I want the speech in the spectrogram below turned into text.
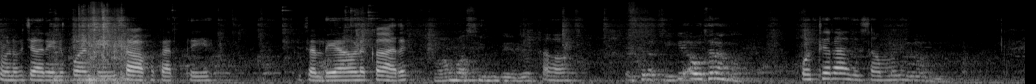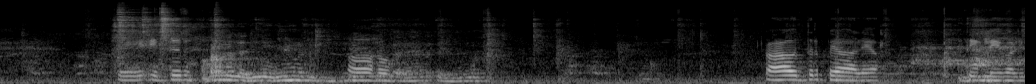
ਹੁਣ ਵਿਚਾਰੇ ਨੇ ਭਾਂਡੇ ਸਾਫ਼ ਕਰਤੇ। ਚੱਲਦੇ ਆ ਹੁਣ ਘਰ। ਹਾਂ ਮਾਸੀ ਨੂੰ ਦੇ ਦਿਓ। ਆ ਇੱਥੇ ਰੱਖੀ ਕਿ ਉੱਥੇ ਰੱਖ ਉੱਥੇ ਰਾਤ ਦੇ ਸਾਹਮਣੇ। ਤੇ ਇੱਧਰ ਆਪਣਾ ਮੈਂ ਲੈ ਜੀ ਮੰਮੀ ਹੁਣ ਆਹੋ। ਆ ਉਧਰ ਪਿਆ ਲਿਆ। ਤੇਲੇ ਵਾਲੀ।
